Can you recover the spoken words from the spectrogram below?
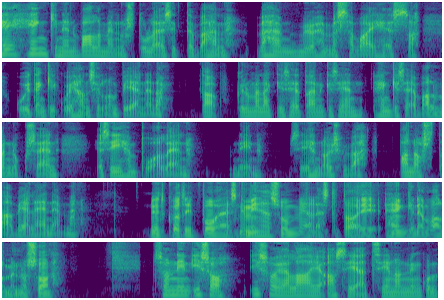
he, henkinen valmennus tulee sitten vähän, vähän myöhemmässä vaiheessa kuitenkin kuin ihan silloin pienenä. Mutta kyllä mä näkisin, että ainakin siihen henkiseen valmennukseen ja siihen puoleen, niin siihen olisi hyvä panostaa vielä enemmän nyt kun otit puheessa, niin mitä sun mielestä toi henkinen valmennus on? Se on niin iso, iso ja laaja asia, että siinä on niin kuin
